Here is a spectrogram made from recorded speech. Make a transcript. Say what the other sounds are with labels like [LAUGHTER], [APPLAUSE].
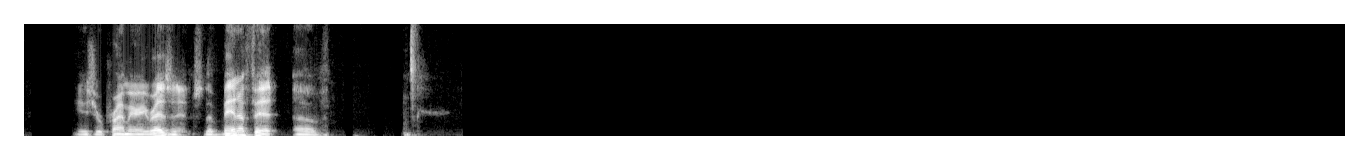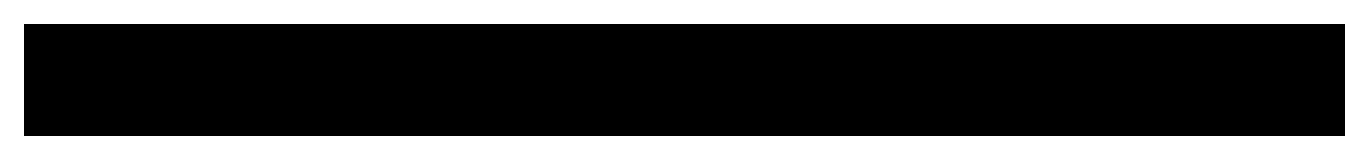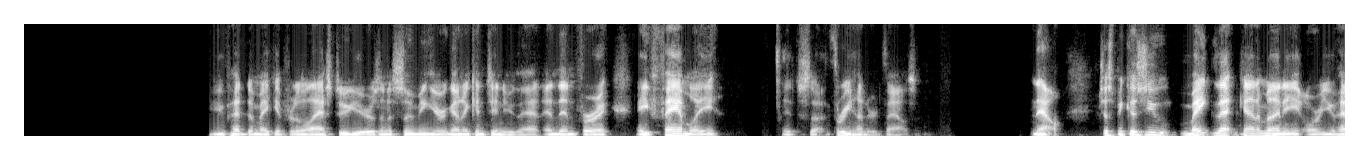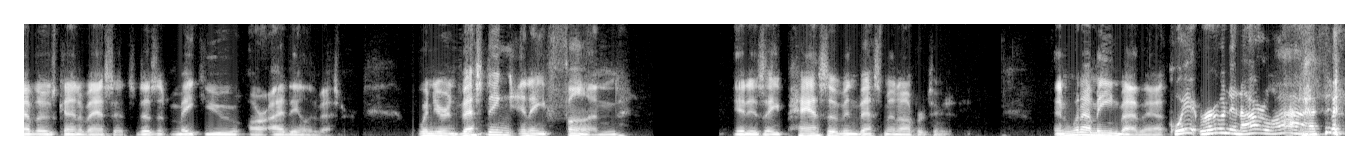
is your primary residence. The benefit of you've had to make it for the last two years and assuming you're going to continue that. And then for a, a family, it's uh, 300,000. Now, just because you make that kind of money or you have those kind of assets doesn't make you our ideal investor. When you're investing in a fund, it is a passive investment opportunity. And what I mean by that Quit ruining our life. [LAUGHS]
